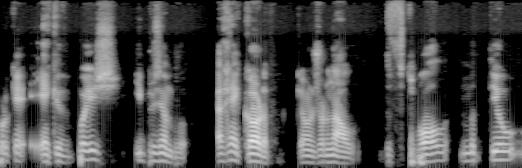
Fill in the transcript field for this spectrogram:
Porque é que depois, e por exemplo, a Record, que é um jornal de futebol, meteu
